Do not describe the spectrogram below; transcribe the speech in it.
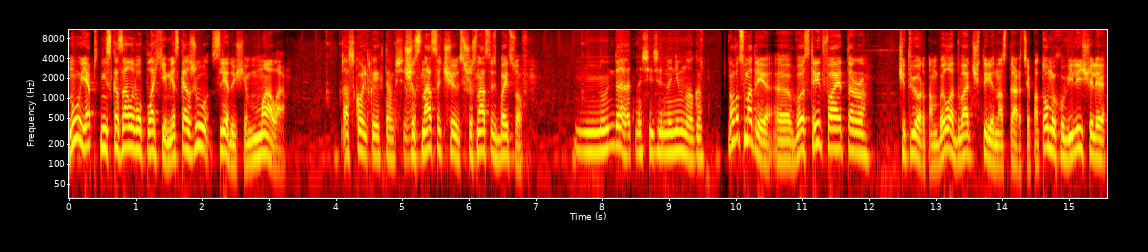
ну, я бы не сказал его плохим, я скажу следующее, мало. А сколько их там всего? 16, 16 бойцов. Ну да, относительно немного. Ну вот смотри, в Street Fighter четвертом было 24 на старте. Потом их увеличили,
